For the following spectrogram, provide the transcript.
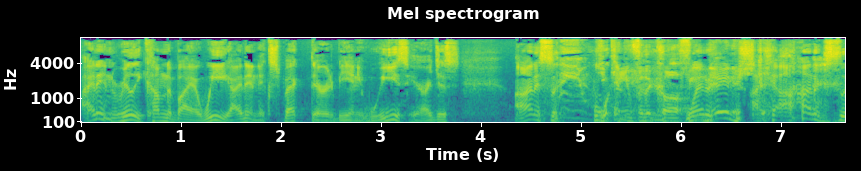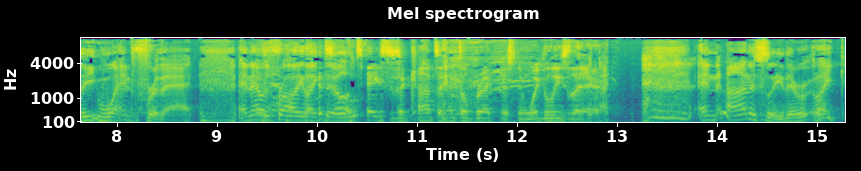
I didn't really come to buy a Wii. I didn't expect there to be any Wii's here. I just." Honestly, You went- came for the coffee Danish. I honestly went for that, and that was probably like That's all the it takes is a continental breakfast, and Wiggly's there. and honestly, there were like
